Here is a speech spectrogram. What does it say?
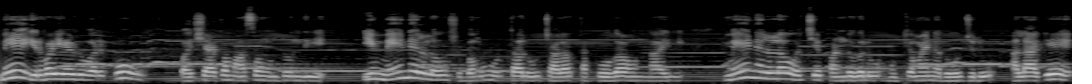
మే ఇరవై ఏడు వరకు వైశాఖ మాసం ఉంటుంది. ఈ మే నెలలో శుభముహూర్తాలు చాలా తక్కువగా ఉన్నాయి. మే నెలలో వచ్చే పండుగలు ముఖ్యమైన రోజులు అలాగే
